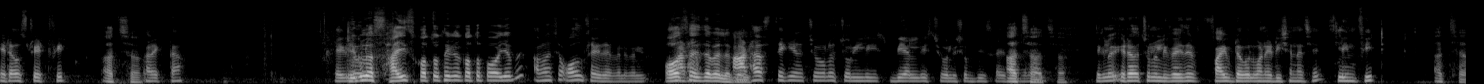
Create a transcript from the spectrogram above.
এটাও স্ট্রেট ফিট আচ্ছা। আরেকটা। এগুলো সাইজ কত থেকে কত পাওয়া যাবে? আমার হচ্ছে all size available all size available আঠাশ থেকে হচ্ছে হলো চল্লিশ বিয়াল্লিশ চল্লিশ অব্দি সাইজ আচ্ছা আচ্ছা। এগুলো এটা হচ্ছে হলো লিভাইসের ফাইভ ডাবল ওয়ান এডিশন আছে স্লিম ফিট আচ্ছা।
